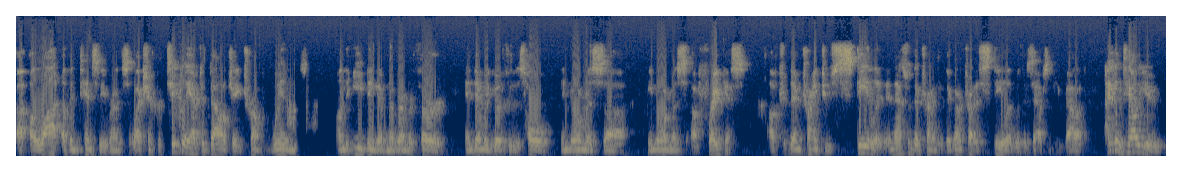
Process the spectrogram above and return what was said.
a, a, lot of intensity around this election, particularly after Donald J. Trump wins on the evening of November 3rd. And then we go through this whole enormous, uh, enormous uh, fracas of tr- them trying to steal it. And that's what they're trying to do. They're going to try to steal it with this absentee ballot. I can tell you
